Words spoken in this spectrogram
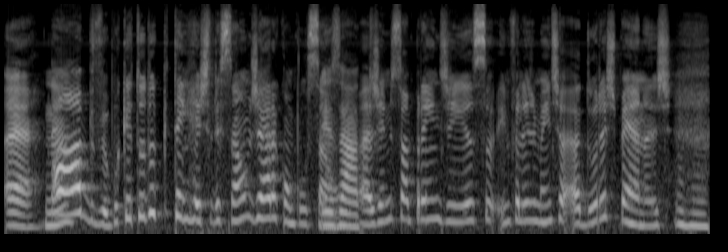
É, Né? óbvio, porque tudo que tem restrição gera compulsão. Exato. A gente só aprende isso, infelizmente, a duras penas. Uhum.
